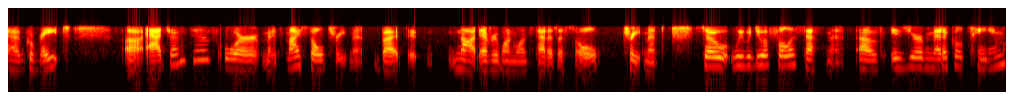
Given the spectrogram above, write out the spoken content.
a great uh, adjunctive, or it's my sole treatment, but it, not everyone wants that as a sole treatment. So we would do a full assessment of is your medical team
